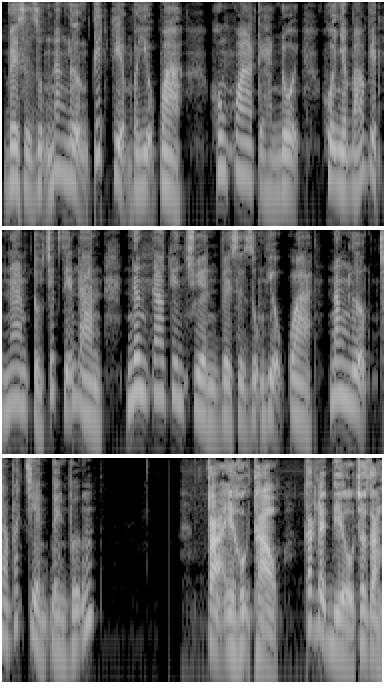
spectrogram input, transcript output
về sử dụng năng lượng tiết kiệm và hiệu quả. Hôm qua tại Hà Nội, Hội Nhà báo Việt Nam tổ chức diễn đàn nâng cao tuyên truyền về sử dụng hiệu quả năng lượng cho phát triển bền vững. Tại hội thảo, các đại biểu cho rằng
